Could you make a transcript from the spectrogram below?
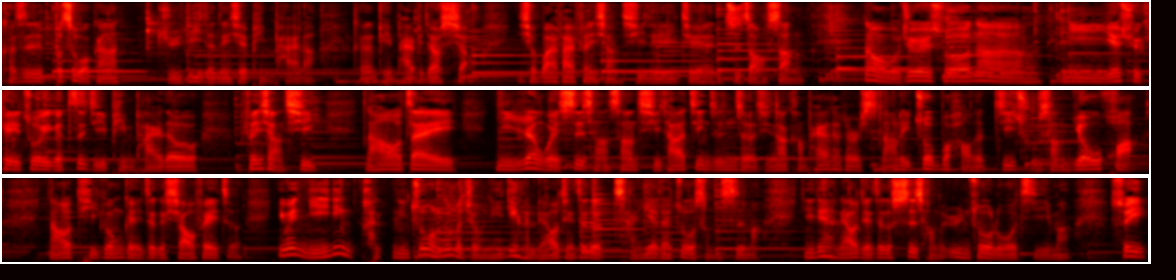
可是不是我刚刚举例的那些品牌啦，可能品牌比较小，一些 WiFi 分享器的一些制造商。那我就会说，那你也许可以做一个自己品牌的分享器。然后在你认为市场上其他竞争者、其他 competitors 哪里做不好的基础上优化，然后提供给这个消费者，因为你一定很，你做了那么久，你一定很了解这个产业在做什么事嘛，你一定很了解这个市场的运作逻辑嘛，所以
